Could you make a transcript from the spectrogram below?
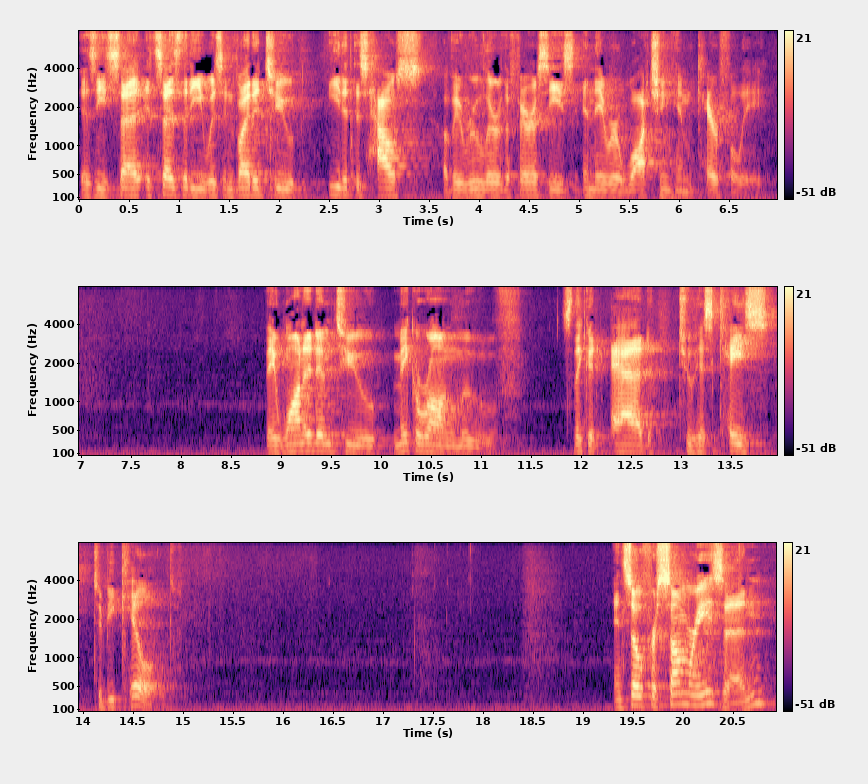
is he said it says that he was invited to eat at this house of a ruler of the Pharisees and they were watching him carefully. They wanted him to make a wrong move so they could add to his case to be killed. And so, for some reason,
